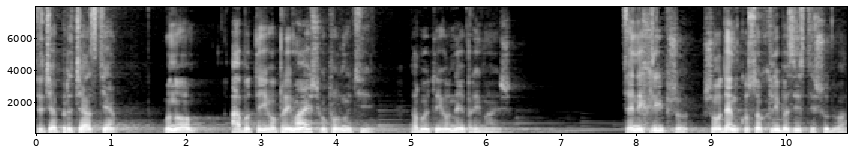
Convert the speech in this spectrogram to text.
Свяче причастя, воно або ти його приймаєш у повноті, або ти його не приймаєш. Це не хліб, що, що один кусок хліба з'їсти, що два.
